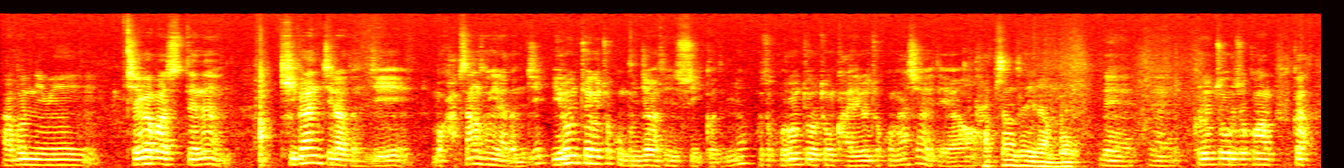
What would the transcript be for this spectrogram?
아버님이 제가 봤을 때는 기관지라든지 뭐 갑상선이라든지 이런 쪽에 조금 문제가 될 수 있거든요. 그래서 그런 쪽으로 좀 관리를 조금 하셔야 돼요. 갑상선이랑 목 네, 네. 그런 쪽으로 조금 함- 그러니까 뭐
